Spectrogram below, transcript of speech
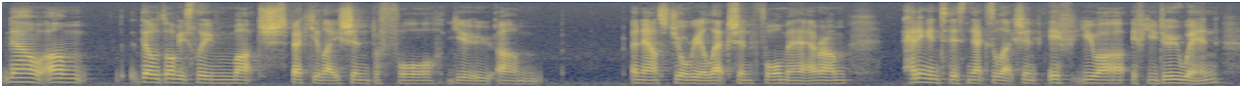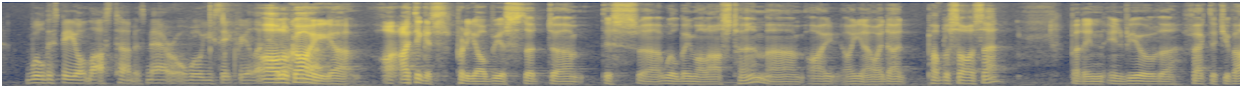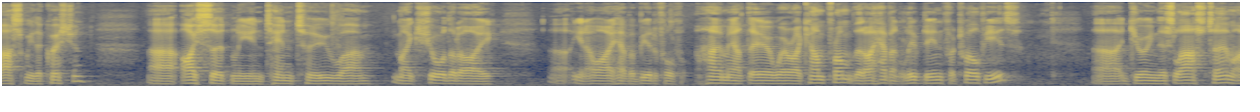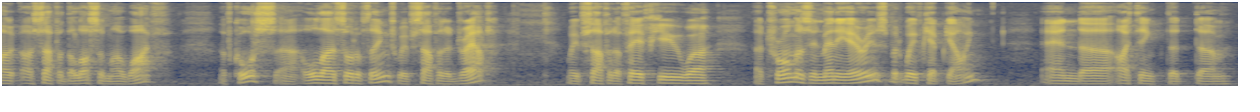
Now, um, there was obviously much speculation before you um, announced your re-election for mayor. Um, heading into this next election, if you are, if you do win, will this be your last term as mayor, or will you seek re-election? Oh, look, I, uh, I think it's pretty obvious that um, this uh, will be my last term. Um, I, I, you know, I don't publicise that, but in, in view of the fact that you've asked me the question, uh, I certainly intend to um, make sure that I. Uh, you know, I have a beautiful home out there where I come from that I haven't lived in for 12 years. Uh, during this last term, I, I, suffered the loss of my wife, of course, uh, all those sort of things. We've suffered a drought. We've suffered a fair few uh, uh, traumas in many areas, but we've kept going. And I think that, um,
